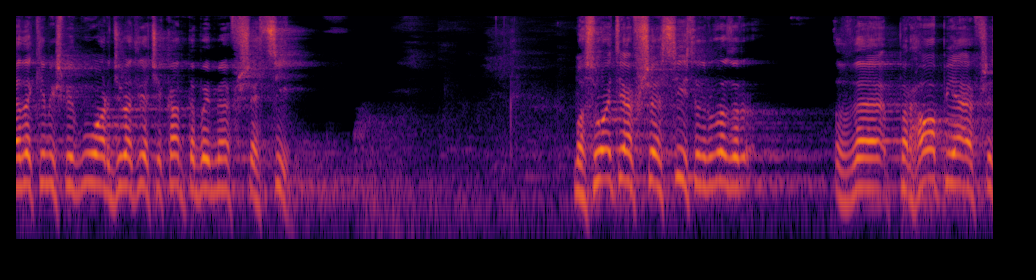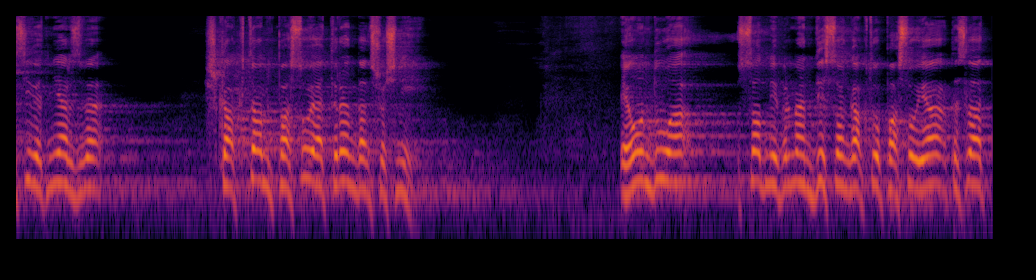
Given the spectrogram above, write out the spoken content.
edhe kemi shpjeguar gjëra tjera që kanë të bëjnë me fshehtësi. Mosruajtja e fshehtësisë të nderuar vëllezër dhe përhapja e fshehtësive të njerëzve shkakton pasoja të rënda në shoqëri. E unë dua sot me i përmend disa nga këto pasoja të cilat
